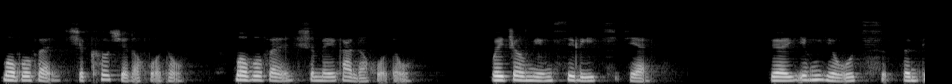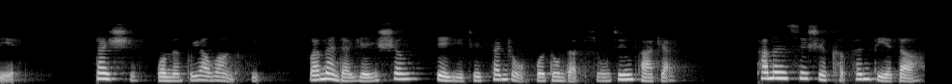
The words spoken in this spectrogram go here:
某部分是科学的活动，某部分是美感的活动。为证明细理起见，原应有此分别。但是我们不要忘记，完满的人生介于这三种活动的平均发展。它们虽是可分别的，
